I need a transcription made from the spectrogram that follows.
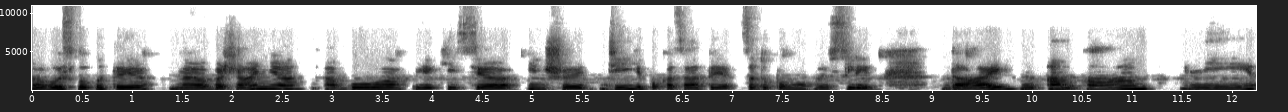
висловити е, бажання або якісь е, інші дії показати за допомогою слів. Дай, ам-ам, ні,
